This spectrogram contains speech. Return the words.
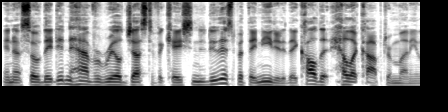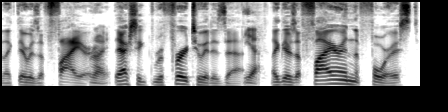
You know, so they didn't have a real justification to do this, but they needed it. They called it helicopter money, like there was a fire. Right. They actually referred to it as that. Yeah. Like there's a fire in the forest,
